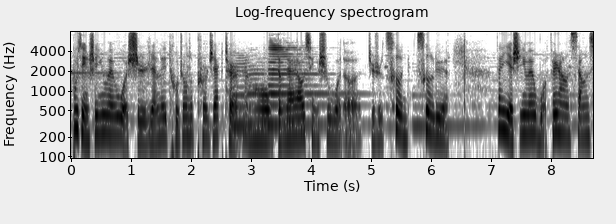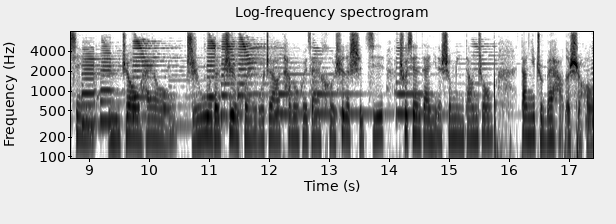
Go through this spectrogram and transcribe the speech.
不仅是因为我是人类途中的 projector，然后等待邀请是我的就是策策略，但也是因为我非常相信宇宙还有植物的智慧，我知道他们会在合适的时机出现在你的生命当中。当你准备好的时候，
